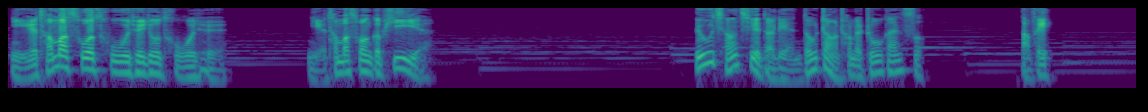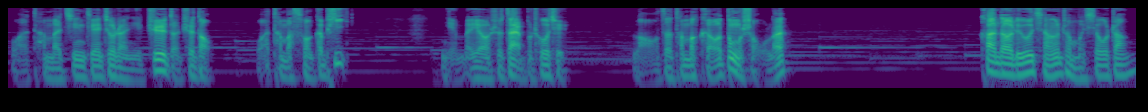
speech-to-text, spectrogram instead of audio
你他妈说出去就出去，你他妈算个屁呀！刘强气得脸都涨成了猪肝色。大飞，我他妈今天就让你知道知道，我他妈算个屁！你们要是再不出去，老子他妈可要动手了！看到刘强这么嚣张，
